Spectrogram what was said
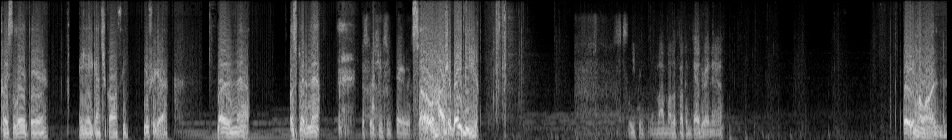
place the lid there, and yeah, you got your coffee. You figure out. But other than that, let's play the map. Let's go shoot some terrorists. So, how's your baby? Sleeping in my motherfucking bed right now. Wait, hold on.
